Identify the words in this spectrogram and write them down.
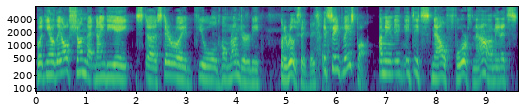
But you know they all shunned that '98 uh, steroid-fueled home run derby. But it really saved baseball. It saved baseball. I mean, it, it, it's now fourth. Now, I mean, it's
